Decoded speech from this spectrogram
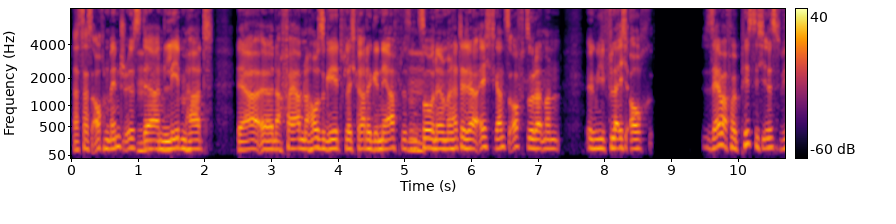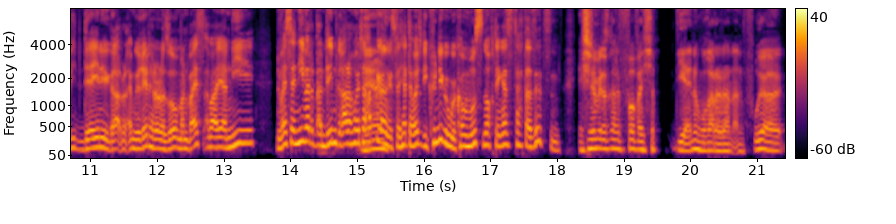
dass das auch ein Mensch ist, mhm. der ein Leben hat, der äh, nach Feierabend nach Hause geht, vielleicht gerade genervt ist mhm. und so. Ne? Man hatte ja echt ganz oft so, dass man irgendwie vielleicht auch selber voll pissig ist, wie derjenige gerade mit einem geredet hat oder so. Man weiß aber ja nie, Du weißt ja nie, was bei dem gerade heute ja. abgegangen ist. Vielleicht hat er heute die Kündigung bekommen, muss noch den ganzen Tag da sitzen. Ich stelle mir das gerade vor, weil ich habe die Erinnerung gerade dann an früher.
